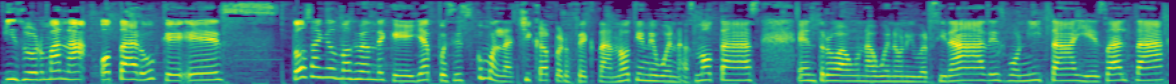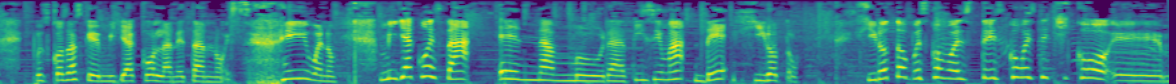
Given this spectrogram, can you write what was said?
Y su hermana, Otaru, que es dos años más grande que ella, pues es como la chica perfecta, ¿no? Tiene buenas notas, entró a una buena universidad, es bonita y es alta, pues cosas que Miyako la neta no es. Y bueno, Miyako está enamoradísima de Hiroto. Hiroto pues como este, es como este chico, eh,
